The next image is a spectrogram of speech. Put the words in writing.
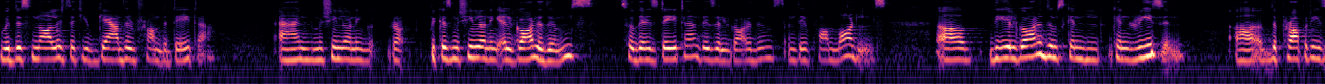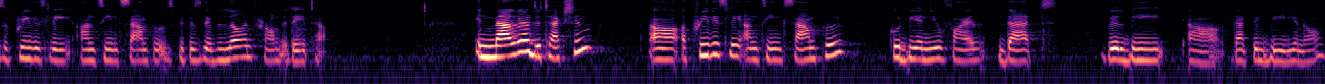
with this knowledge that you've gathered from the data. And machine learning, because machine learning algorithms, so there's data, there's algorithms, and they form models. Uh, the algorithms can, can reason uh, the properties of previously unseen samples because they've learned from the data. In malware detection, uh, a previously unseen sample could be a new file that will be, uh, that will be you know,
